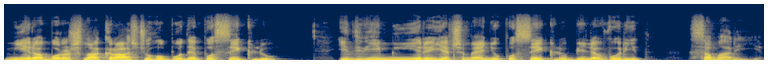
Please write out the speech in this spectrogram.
міра борошна кращого буде по сиклю, і дві міри ячменю по сиклю біля воріт Самарії.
